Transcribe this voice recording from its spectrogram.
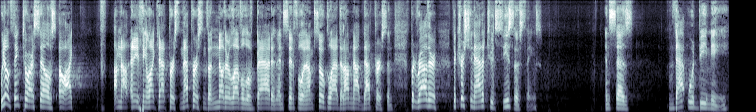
we don't think to ourselves, oh, I, I'm not anything like that person. That person's another level of bad and, and sinful, and I'm so glad that I'm not that person. But rather, the Christian attitude sees those things and says, that would be me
